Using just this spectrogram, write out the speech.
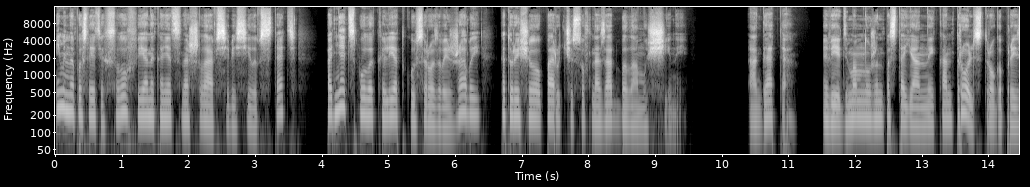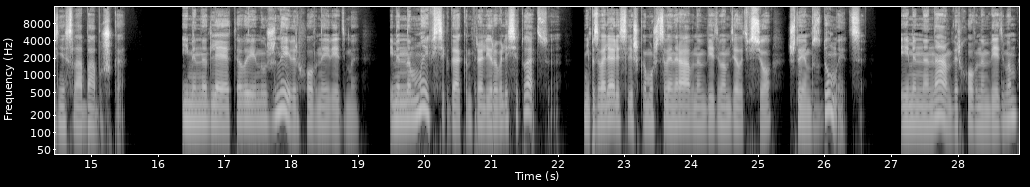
Именно после этих слов я, наконец, нашла в себе силы встать, поднять с пола клетку с розовой жабой, которая еще пару часов назад была мужчиной. «Агата, ведьмам нужен постоянный контроль», — строго произнесла бабушка. «Именно для этого и нужны верховные ведьмы. Именно мы всегда контролировали ситуацию, не позволяли слишком уж своенравным ведьмам делать все, что им вздумается. И именно нам, верховным ведьмам,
